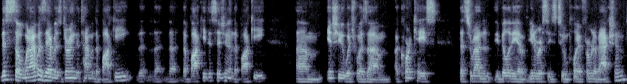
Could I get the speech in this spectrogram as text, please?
This so when I was there was during the time of the Bakke, the the the, the Bakke decision and the Bakke um, issue, which was um, a court case that surrounded the ability of universities to employ affirmative action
